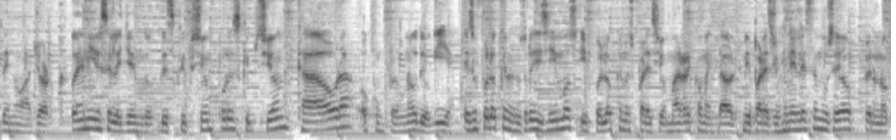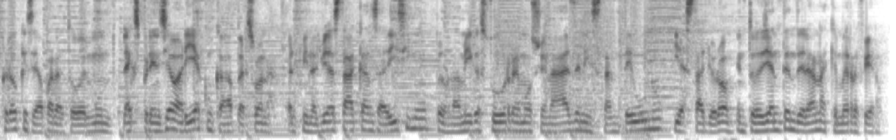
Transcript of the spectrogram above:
de Nueva York. Pueden irse leyendo descripción por descripción cada obra o comprar una audioguía. Eso fue lo que nosotros hicimos y fue lo que nos pareció más recomendable. Me pareció genial este museo, pero no creo que sea para todo el mundo. La experiencia varía con cada persona. Al final yo ya estaba cansadísimo, pero una amiga estuvo re emocionada desde el instante uno y hasta lloró. Entonces ya entenderán a qué me refiero.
